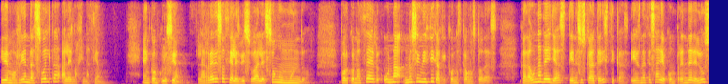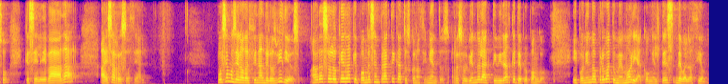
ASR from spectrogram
y demos rienda suelta a la imaginación. En conclusión, las redes sociales visuales son un mundo, por conocer una no significa que conozcamos todas. Cada una de ellas tiene sus características y es necesario comprender el uso que se le va a dar a esa red social. Pues hemos llegado al final de los vídeos. Ahora solo queda que pongas en práctica tus conocimientos, resolviendo la actividad que te propongo y poniendo a prueba tu memoria con el test de evaluación.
